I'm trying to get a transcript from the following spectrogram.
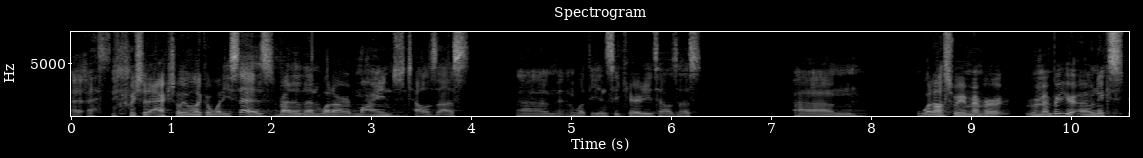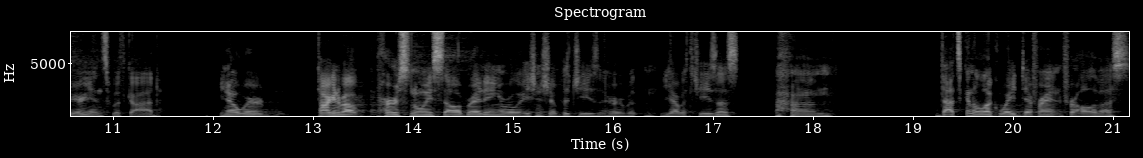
I, think we should actually look at what he says rather than what our mind tells us, um, what the insecurity tells us. Um, what else we remember? Remember your own experience with God. You know, we're talking about personally celebrating a relationship with Jesus, or with, yeah, with Jesus. Um, that's going to look way different for all of us.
